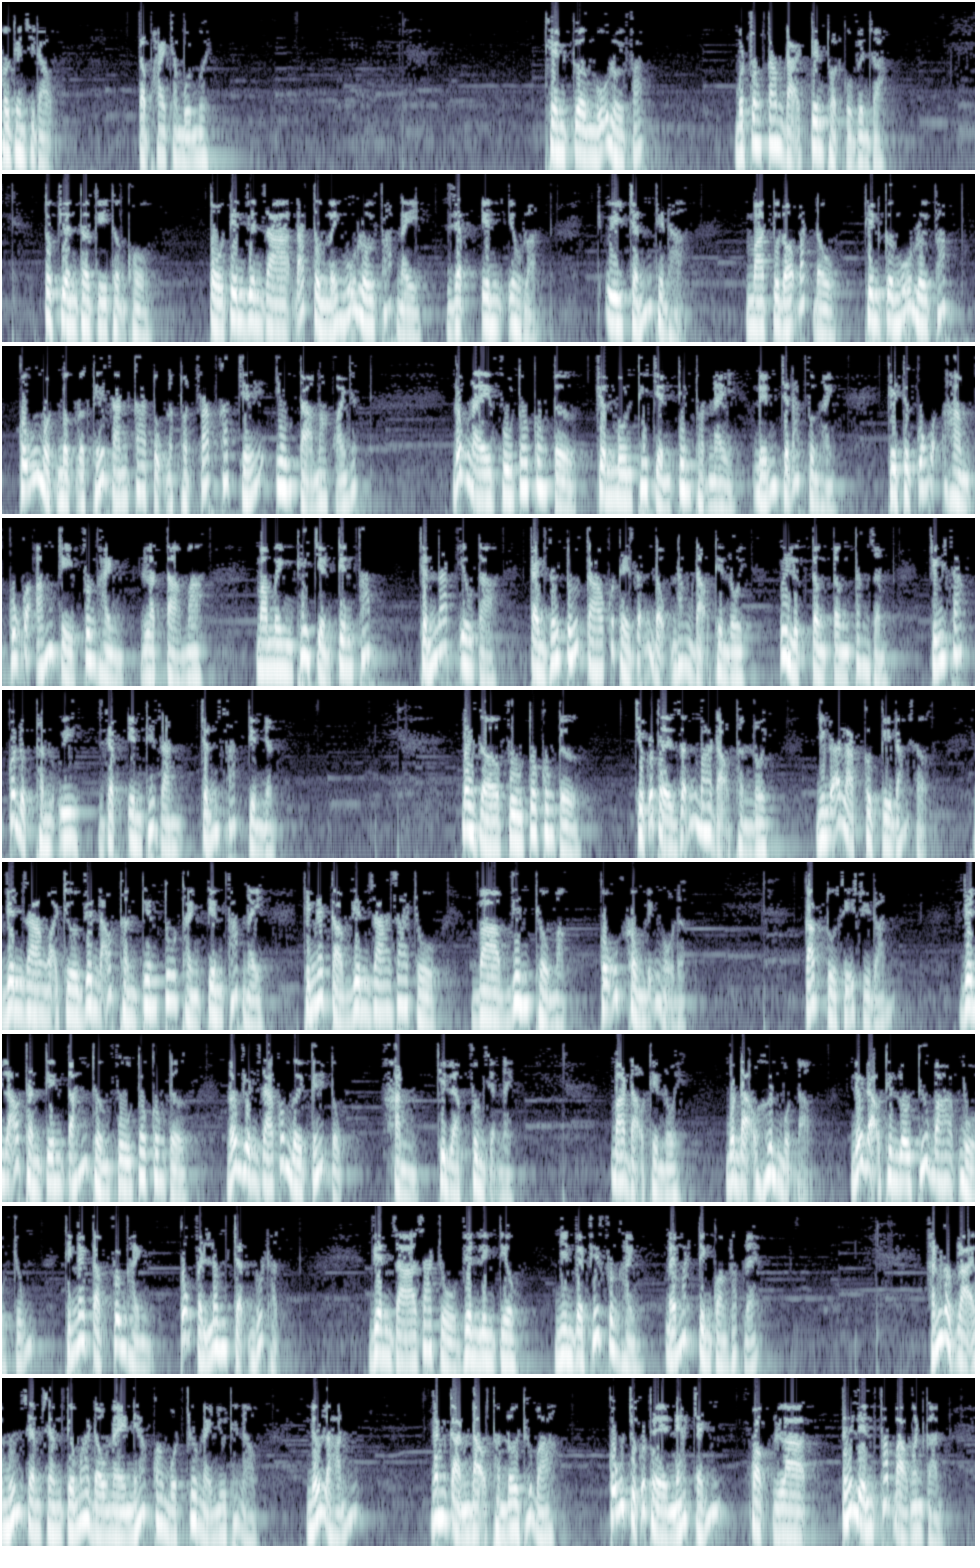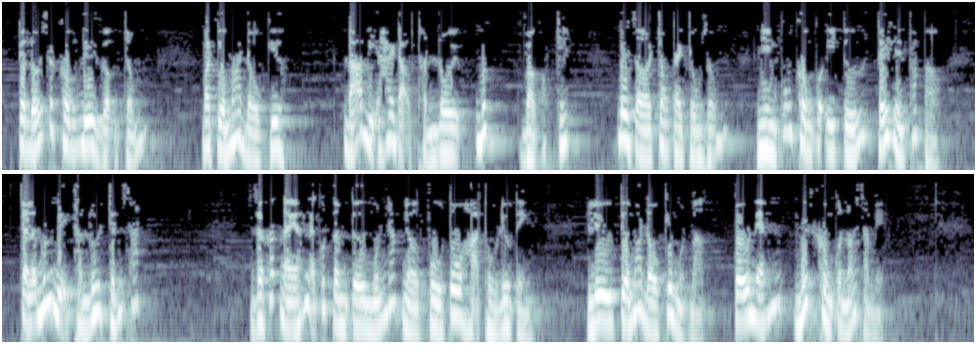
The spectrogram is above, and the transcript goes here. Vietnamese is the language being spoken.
Thôi Thiên Chỉ Đạo, Tập 240 Thiên Cương Ngũ Lôi Pháp, Một trong tam đại tiên thuật của viên gia. Tục truyền thời kỳ thượng cổ, Tổ tiên viên gia đã từng lấy ngũ lôi pháp này Dẹp yên yêu loạn, Uy chấn thiên hạ. Mà từ đó bắt đầu, Thiên cương ngũ lôi pháp Cũng một mực được thế gian ca tụng là thuật pháp khắc chế Yêu tà ma quái nhất. Lúc này phù tô công tử truyền môn thi triển tiên thuật này Đến chân áp phương hành. Kỳ thực cũng có hàm, cũng có ám chỉ phương hành là tà ma, Mà mình thi triển tiên pháp, Chấn áp yêu tà, Cảnh giới tối cao có thể dẫn động năm đạo thiên lôi, Uy lực tầng tầng tăng dần, Chính xác có được thần uy Dẹp yên thế gian, chấn sát tiên nhân. Bây giờ phù tô công tử Chỉ có thể dẫn ba đạo thần lôi, Nhưng đã là cực kỳ đáng sợ. Viên gia ngoại trừ viên lão thần tiên tu thành tiên pháp này, Thì ngay cả viên gia gia chủ Và viên thiểu mặc Cũng không lĩnh ngộ được. Các tu sĩ suy đoán Viên lão thần tiên tán thường phù tô công tử, Nói viên gia có người kế tục, Hẳn chỉ là phương diện này. Ba đạo thiên lôi, Một đạo hơn một đạo. Nếu đạo thiên lôi thứ ba bổ chúng, Thì ngay cả phương hành cũng phải lâm trận nuốt hận. Viên gia gia chủ viên linh tiêu, Nhìn về phía phương hành, Đáy mắt tinh quang lấp lóe. Hắn ngược lại muốn xem xem tiểu ma đầu này né qua một chiêu này như thế nào. Nếu là hắn, Ngăn cản đạo thần lôi thứ ba, Cũng chỉ có thể né tránh Hoặc là tế liền pháp bảo ngăn cản. Tuyệt đối sẽ không đi gượng chống Mà tiểu ma đầu kia Đã bị hai đạo thần lôi bức vào góc chết. Bây giờ trong tay trống rỗng, Nhìn cũng không có ý tứ tế lên pháp bảo, Chả lẽ muốn bị thần lôi chấn sát? Giờ khắc này hắn lại có tâm tư muốn nhắc nhở phù tô hạ thủ lưu tình. Lưu tiểu ma đầu kia một mạng, Cố nén mới không có nói ra miệng.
